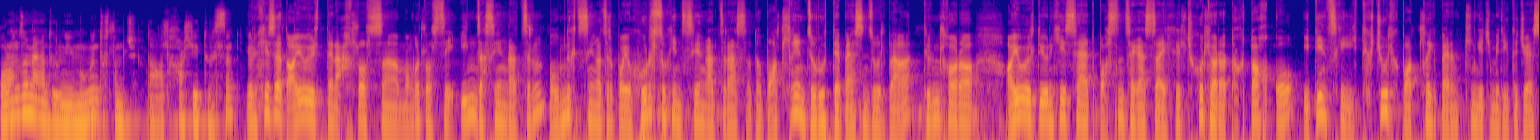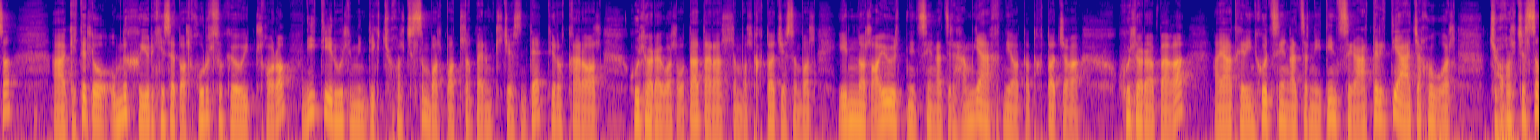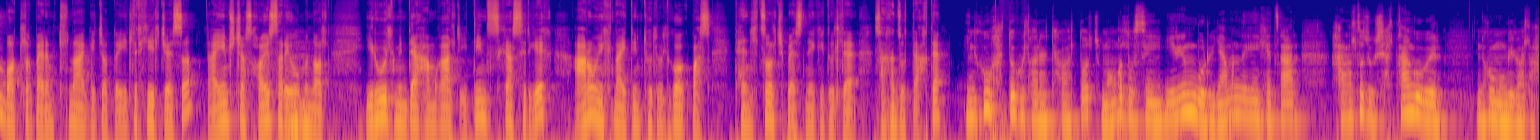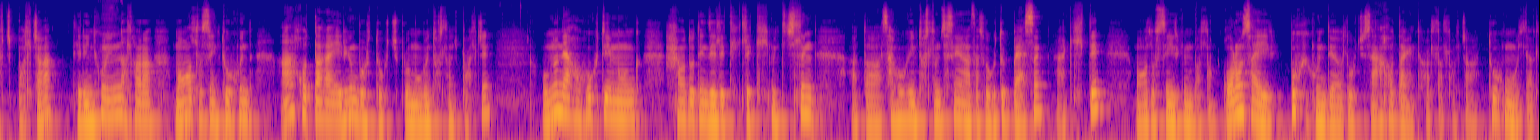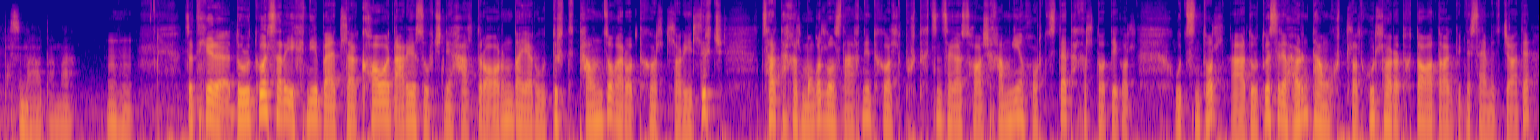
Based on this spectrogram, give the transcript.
300 мянган төгрөгийн мөнгөнд тусламж одоо олгохоор шийдвэрлсэн. Ерөнхийдөө оюун эрдэнээр ахлуулсан Монгол улсын энэ засгийн газар нь өмнөх засгийн газар буюу хөрөл сүхийн засгийн газраас одоо бодлогын зөрүүтэй байсан зүйл байгаа. Тэр нь болохоор оюун эрдэнэ ерөнхий сайд болсон цагаасаа эхэлж хөл хорой тогтоохгүй эдийн засгийг идэвхжүүлэх бодлогыг баримтлана гэж мэдэгдэж байсан. А гэтэл өмнөх ерөнхийсэд бол хөрөл сүхийн үед болохоор нийтийн эрүүл мэндийг чухалчилсан бол бодлого баримталж байсан те. Тэр утгаараа бол хөл хоройг бол удаа дараалан бол тогтоож исэн бол энэ нь бол оюун эрдэнэ засгийн газрын хамгийн анхны одоо тогтоож байгаа хөл хорой байгаа. А яагаад тэгэхээр энэхүү засгийн газар эдийн засаг ард иргэдийн ааж авахыг бол чухалчилсан бодлого баримтлана гэж одоо илэрхийлж байсан. А ийм ч бас 2 сарын өмнө бол эрүүл мэндэ хамгаалж эдийн засгаас сэргээх 10 их наядын төлөвлөгөөг бас танилцуулж байсныг хэдүүлээ санхан зүйтэй ах те. Энэхүү хатуг хөл хоройг тохиолдуулж Монгол улсын иргэн бүр ямар нэгэн хязгаар харгалзаж өгөх шалтгаангүйгээр энэхүү мөнгийг бол авч болж байгаа. Тэр энэхүү энэ нь болохоор Монгол улсын түүхэнд анх удаага иргэн бүрт өгч буй мөнгөнд тусламж болж байна. Өмнө нь яг хүүхдийн мөнгө, хамтуудын зээлэг тэглэх гих мэтчлэн одоо санхүүгийн тусламж засгийн газраас өгдөг байсан. А гэхдээ Монгол улсын иргэн болон 3 сая бүх хүндээ бол үүжсэн анх удаагийн тохиолдол болж байгаа. Түүхэн үйл явдал болсон байгаа даа. Аа. За тэгэхээр 4-р сарын эхний байдлаар COVID-19 өвчний халдвар орон даяар өдөрт 500 гаруй тохиолдлоор илэрч цар тахал Монгол улсад анхны тохиолдолд бүртгэгдсэн цагаас хойш хамгийн хурцтай тархалтуудыг бол үдсэн тул 4-р сарын 25 хүртэл хөл хорой тогтоогоод байгааг бид нэр сайн мэдж байгаа тийм.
